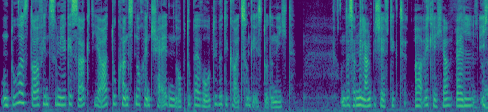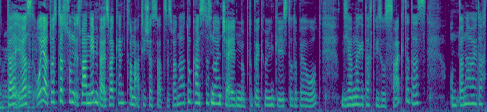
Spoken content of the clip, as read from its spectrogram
Und du hast daraufhin zu mir gesagt, ja, du kannst noch entscheiden, ob du bei Rot über die Kreuzung gehst oder nicht. Und das hat mich lang beschäftigt, äh, wirklich, ja, weil ich da erst, oh ja, du hast das schon, es war nebenbei, es war kein dramatischer Satz, es war nur, du kannst es nur entscheiden, ob du bei Grün gehst oder bei Rot. Und ich habe mir gedacht, wieso sagt er das? Und dann habe ich gedacht,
